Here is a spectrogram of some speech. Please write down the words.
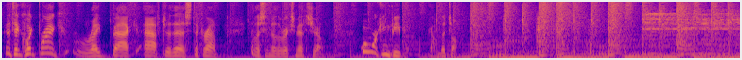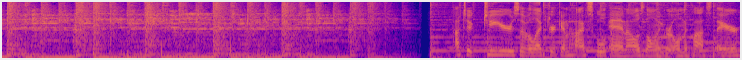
Going to take a quick break. Right back after this. Stick around. You're listening to The Rick Smith Show. We're working people. Come to talk. I took two years of electric in high school, and I was the only girl in the class there.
